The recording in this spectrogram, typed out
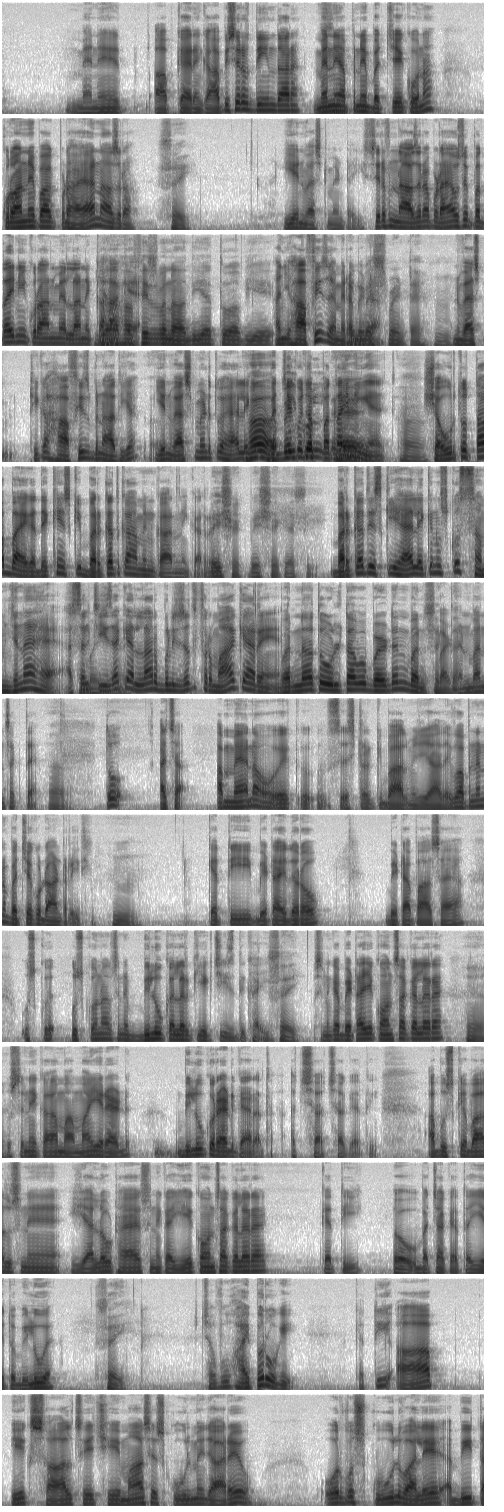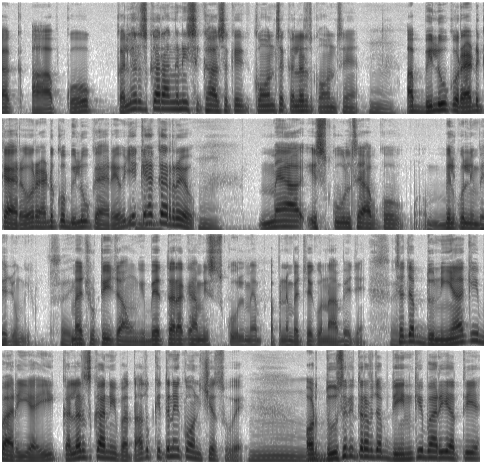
میں نے آپ کہہ رہے ہیں کہ آپ ہی صرف دیندار ہیں۔ میں نے اپنے بچے کو نا قرآن پاک پڑھایا ناظرہ۔ صحیح۔ یہ انویسٹمنٹ ہے۔ جی صرف ناظرہ پڑھایا اسے پتہ ہی نہیں قرآن میں اللہ نے کہا ہے۔ حافظ بنا دیا تو اب یہ ہاں جی حافظ ہے میرا بیٹا۔ انویسٹمنٹ ہے۔ انویسٹمنٹ ٹھیک ہے حافظ بنا دیا۔ یہ انویسٹمنٹ تو ہے لیکن ہاں، بچے کو جب پتہ ہی نہیں ہے ہاں۔ شعور تو تب آئے گا۔ دیکھیں اس کی برکت کا ہم انکار نہیں کر رہے۔ بے شک بے شک ایسی۔ برکت اس کی ہے لیکن اس کو سمجھنا ہے۔ اصل چیز ہے کہ اللہ رب العزت فرما کیا رہے ہیں۔ ورنہ تو الٹا وہ برڈن بن سکتا ہے۔ برڈن بن سکتا ہے۔ ہاں۔ تو اچھا اب میں نا وہ ایک سسٹر کی بات مجھے یاد ہے وہ اپنے نا بچے کو ڈانٹ رہی تھی۔ کہتی بیٹا ادھر آؤ۔ بیٹا پاس آیا اس کو اس کو نا اس نے بلو کلر کی ایک چیز دکھائی۔ صحیح۔ اس نے کہا بیٹا یہ کون سا کلر ہے؟ ہاں۔ اس نے کہا ماما یہ ریڈ بلو کو ریڈ کہہ رہا تھا۔ اچھا اچھا کہتی۔ اب اس کے بعد اس نے یلو اٹھایا اس نے کہا یہ کون سا کلر ہے؟ کہتی بچہ کہتا ہے یہ تو بلو ہے۔ صحیح۔ اچھا وہ ہائپر ہو گئی۔ کہتی آپ ایک سال سے چھ ماہ سے اسکول میں جا رہے ہو اور وہ اسکول والے ابھی تک آپ کو کلرز کا رنگ نہیں سکھا سکے کہ کون سے کلرز کون سے ہیں۔ اب بلو کو ریڈ کہہ رہے ہو ریڈ کو بلو کہہ رہے ہو یہ کیا کر رہے ہو؟ میں اس اسکول سے آپ کو بالکل نہیں بھیجوں گی۔ میں چھٹی چاہوں گی۔ بہتر ہے کہ ہم اس اسکول میں اپنے بچے کو نہ بھیجیں۔ اچھا جب دنیا کی باری آئی کلرز کا نہیں پتا تو کتنے کانشیس ہوئے۔ اور دوسری طرف جب دین کی باری آتی ہے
